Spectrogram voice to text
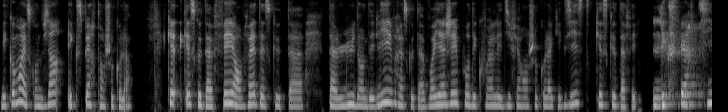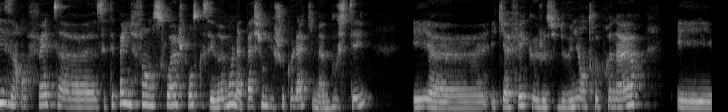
mais comment est-ce qu'on devient experte en chocolat? Qu'est-ce que tu as fait en fait? Est-ce que tu as, lu dans des livres? Est-ce que tu as voyagé pour découvrir les différents chocolats qui existent? Qu'est-ce que tu as fait? L'expertise, en fait, euh, c'était pas une fin en soi. Je pense que c'est vraiment la passion du chocolat qui m'a boostée et, euh, et, qui a fait que je suis devenue entrepreneur. Et,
